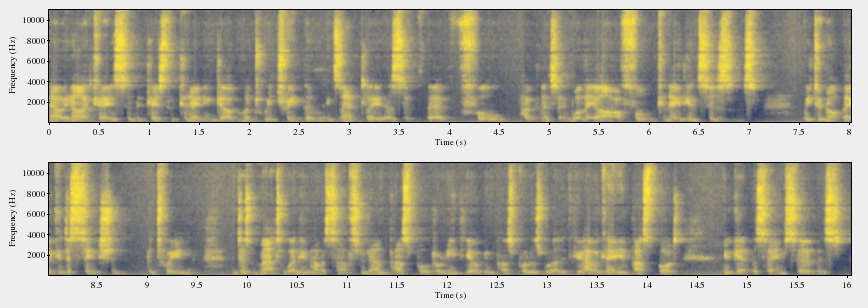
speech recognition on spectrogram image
Now, in our case, in the case of the Canadian government, we treat them exactly as if they're full, how can I say, well, they are full Canadian citizens. We do not make a distinction between, it doesn't matter whether you have a South Sudan passport or an Ethiopian passport as well. If you have a Canadian passport, you get the same service.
